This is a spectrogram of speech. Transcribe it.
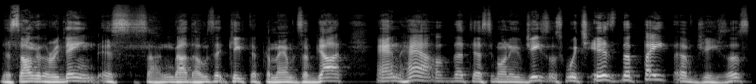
The song of the redeemed is sung by those that keep the commandments of God and have the testimony of Jesus, which is the faith of Jesus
